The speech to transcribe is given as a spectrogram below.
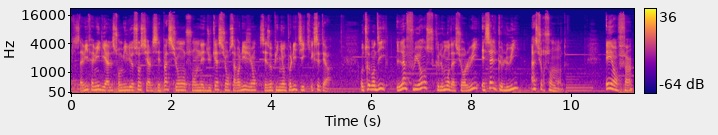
sa vie familiale, son milieu social, ses passions, son éducation, sa religion, ses opinions politiques, etc. Autrement dit, l'influence que le monde a sur lui est celle que lui a sur son monde. Et enfin,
